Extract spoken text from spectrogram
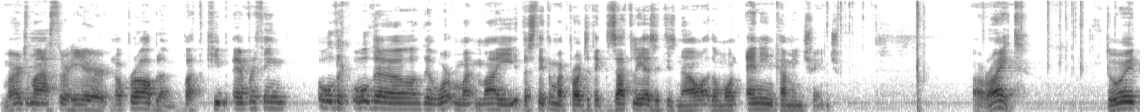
merge master here, no problem, but keep everything all the all the the work my, my the state of my project exactly as it is now. I don't want any incoming change. All right, do it.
